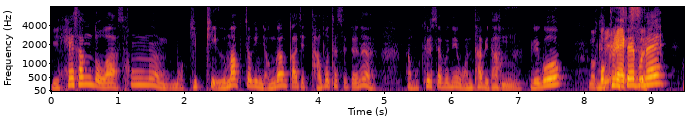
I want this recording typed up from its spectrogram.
이 해상도와 성능, 뭐 깊이, 음악적인 연관까지 다 보탰을 때는 아, Mercury Seven이 원탑이다. 음. 그리고 Mercury. Seven의 이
